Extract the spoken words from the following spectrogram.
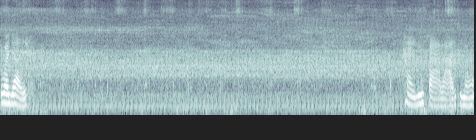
ตัวใหญ่ไห่นี่ปลาหลายพี่น้อง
